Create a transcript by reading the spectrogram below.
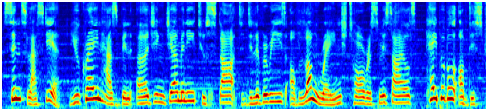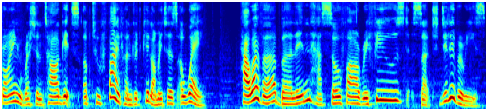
Since last year, Ukraine has been urging Germany to start deliveries of long-range Taurus missiles capable of destroying Russian targets up to 500 kilometers away. However, Berlin has so far refused such deliveries.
